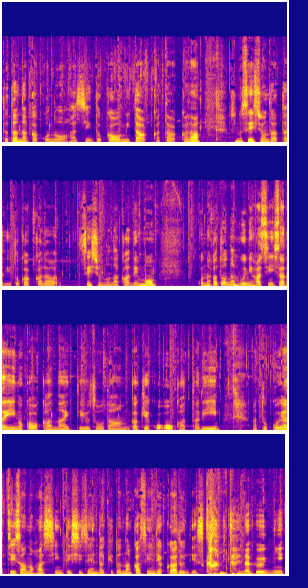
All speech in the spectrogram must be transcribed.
ただなんかこの発信とかを見た方からそのセッションだったりとかからセッションの中でもなんかどんな風に発信したらいいのかわかんないっていう相談が結構多かったりあとこうやっちーさんの発信って自然だけどなんか戦略あるんですか？みたいな風に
